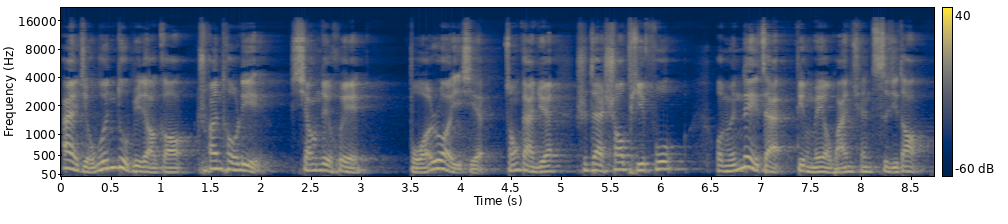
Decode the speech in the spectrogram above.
艾灸温度比较高，穿透力相对会薄弱一些，总感觉是在烧皮肤，我们内在并没有完全刺激到。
